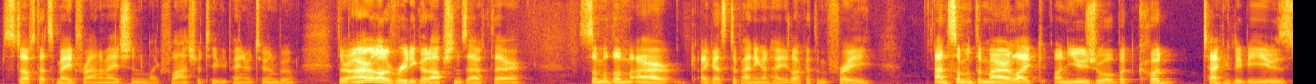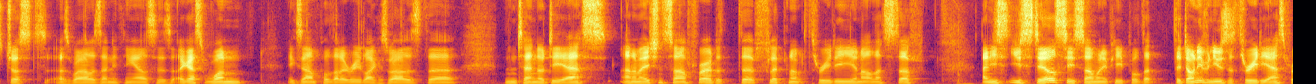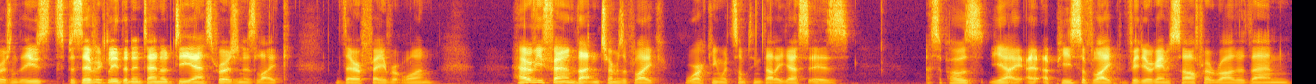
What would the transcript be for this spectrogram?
stuff that's made for animation like Flash or TV Paint or Toon Boom. There are a lot of really good options out there. Some of them are, I guess, depending on how you look at them, free, and some of them are like unusual but could technically be used just as well as anything else is. I guess one example that I really like as well is the Nintendo DS animation software, the, the Flipnote 3D and all that stuff. And you, you still see so many people that they don't even use the 3DS version. They use specifically the Nintendo DS version is like their favorite one. How have you found that in terms of like working with something that I guess is, I suppose, yeah, a, a piece of like video game software rather than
